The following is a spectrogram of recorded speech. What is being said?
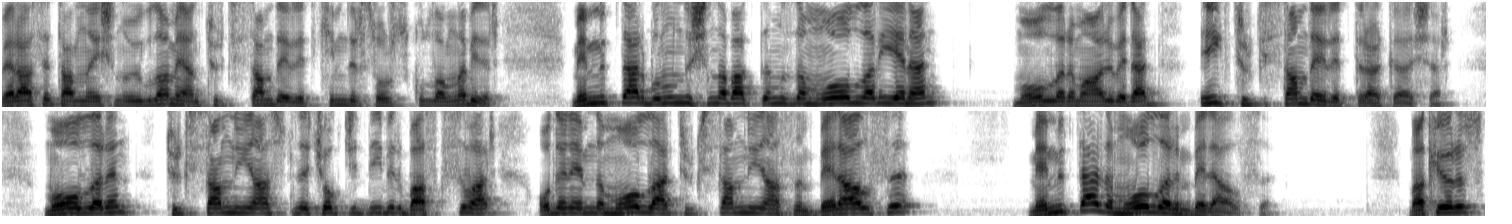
veraset anlayışını uygulamayan Türk İslam Devleti kimdir sorusu kullanılabilir. Memlükler bunun dışında baktığımızda Moğolları yenen, Moğolları mağlup eden ilk Türk İslam Devleti'dir arkadaşlar. Moğolların Türk İslam dünyası üstünde çok ciddi bir baskısı var. O dönemde Moğollar Türk İslam dünyasının belalısı, Memlükler de Moğolların belalısı. Bakıyoruz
